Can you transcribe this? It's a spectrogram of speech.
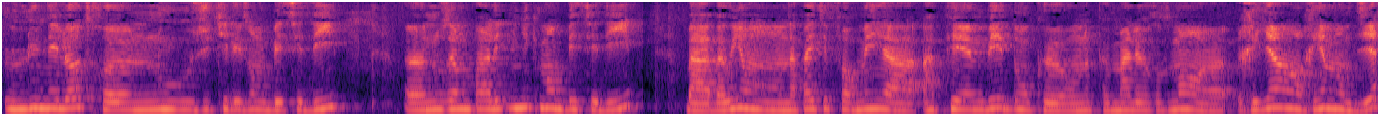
l'une et l'autre, euh, nous utilisons le BCDI, euh, nous allons parler uniquement de BCDI. Bah, bah oui, on n'a pas été formé à, PMB, donc on ne peut malheureusement rien, rien en dire.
